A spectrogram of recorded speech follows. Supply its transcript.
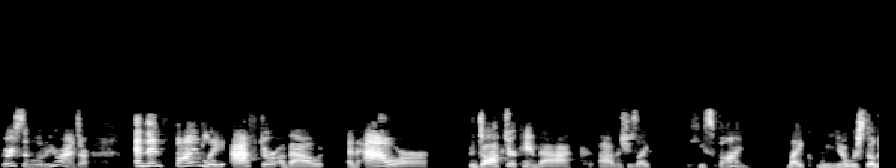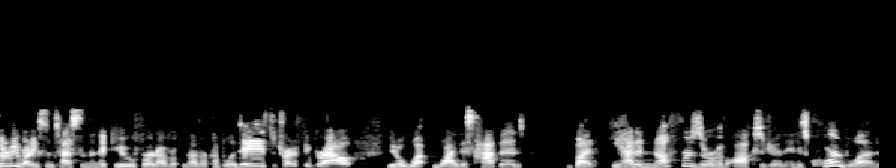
Very similar to your answer. And then finally, after about an hour, the doctor came back um, and she's like, he's fine. Like we, you know, we're still going to be running some tests in the NICU for another, another couple of days to try to figure out, you know, what why this happened. But he had enough reserve of oxygen in his cord blood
